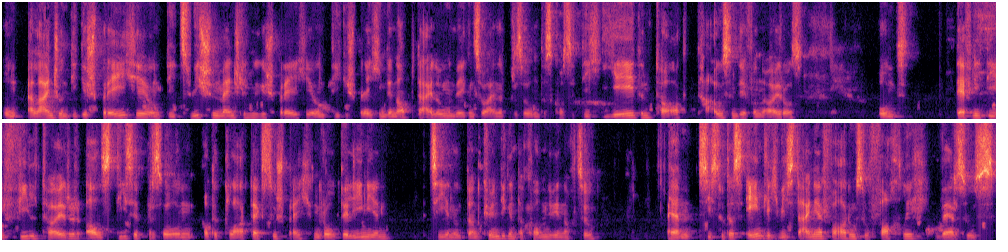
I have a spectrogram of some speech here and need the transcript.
Und allein schon die Gespräche und die zwischenmenschlichen Gespräche und die Gespräche in den Abteilungen wegen so einer Person, das kostet dich jeden Tag Tausende von Euros. Und definitiv viel teurer, als diese Person oder Klartext zu sprechen, rote Linien ziehen und dann kündigen, da kommen wir noch zu. Ähm, siehst du das ähnlich? Wie ist deine Erfahrung so fachlich versus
